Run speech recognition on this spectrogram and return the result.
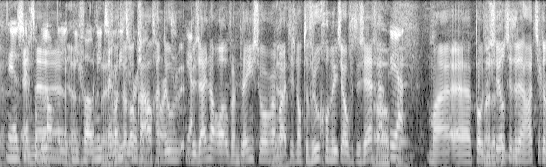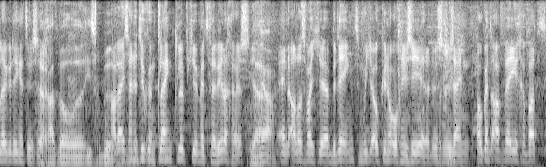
dat is echt op eh, landelijk niveau, niet- En wat niet we lokaal gaan doen, Ja. we zijn er al over aan het brainstormen, Ja. maar het is nog te vroeg om er iets over te zeggen. Oké. Ja. Maar eh, potentieel zitten er hartstikke leuke dingen tussen. Er gaat wel eh, iets gebeuren. Maar wij zijn natuurlijk een klein clubje met vrijwilligers. Ja. Ja. En alles wat je bedenkt moet je ook kunnen organiseren. Dus we zijn ook aan het afwegen wat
